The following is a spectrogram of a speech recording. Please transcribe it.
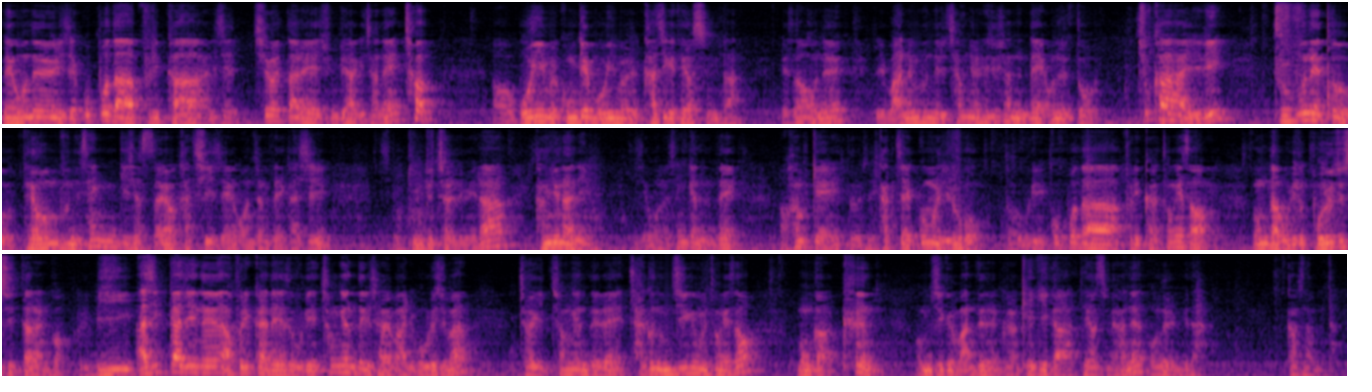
네, 오늘 이제 꽃보다 아프리카 이제 7월 달에 준비하기 전에 첫 어, 모임을, 공개 모임을 가지게 되었습니다. 그래서 오늘 많은 분들이 참여를 해주셨는데 오늘 또 축하할 일이 두 분의 또 대원분이 생기셨어요. 같이 이제 원정대에 이제 김규철님이랑 강윤아님 이제 오늘 생겼는데 어, 함께 또 이제 각자의 꿈을 이루고 또 우리 꽃보다 아프리카를 통해서 뭔가 우리도 보여줄 수 있다는 거 그리고 미 아직까지는 아프리카에 대해서 우리 청년들이 잘 많이 모르지만 저희 청년들의 작은 움직임을 통해서 뭔가 큰 움직임을 만드는 그런 계기가 되었으면 하는 오늘입니다. 감사합니다.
